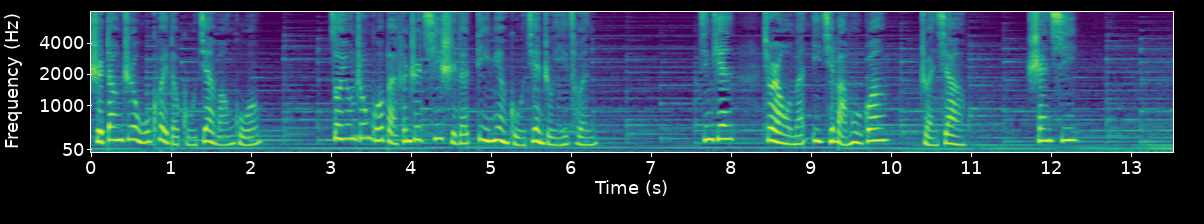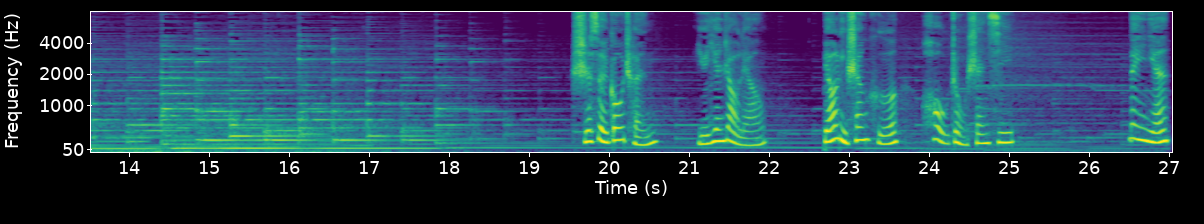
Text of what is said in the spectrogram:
是当之无愧的古建王国，坐拥中国百分之七十的地面古建筑遗存。今天，就让我们一起把目光转向山西。十岁勾陈，余音绕梁，表里山河厚重山西。那一年，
